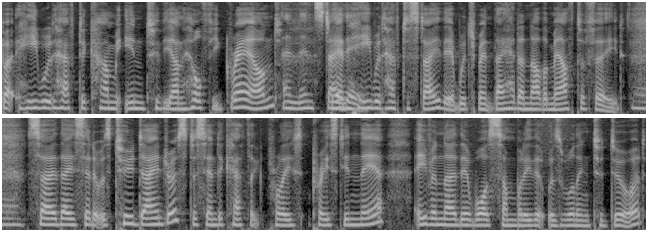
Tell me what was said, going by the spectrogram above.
but he would have to come into the unhealthy ground, And then stay Then there. he would have to stay there, which meant they had another mouth to feed. Yeah. So they said it was too dangerous to send a Catholic priest, priest in there, even though there was somebody that was willing to do it.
